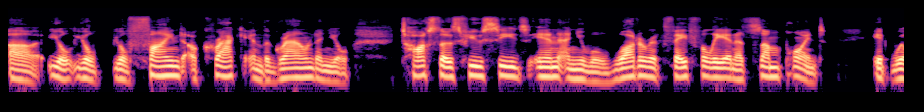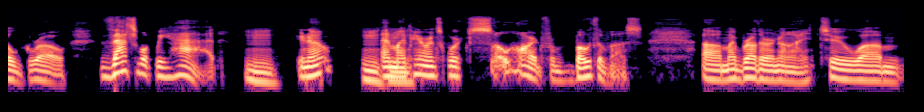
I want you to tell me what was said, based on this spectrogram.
uh, you'll you'll you'll find a crack in the ground and you'll toss those few seeds in and you will water it faithfully, and at some point, it will grow. That's what we had. Mm. You know. And my Mhm. parents worked so hard for both of us, uh, my brother and I, to um,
